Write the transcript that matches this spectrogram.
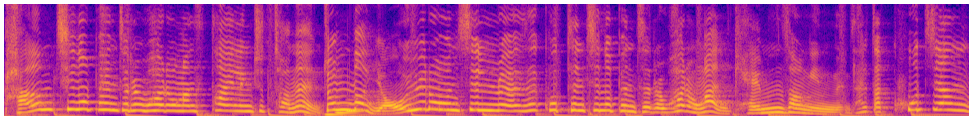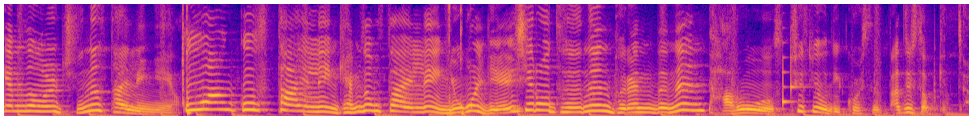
다음 chino 팬츠를 활용한 스타일링 추천은 좀 더 여유로운 실루엣의 코튼 chino 팬츠를 활용한 감성 있는 살짝 cozy한 감성을 주는 styling이에요. 꾸안꾸 스타일링, 감성 스타일링 요걸 예시로 드는 브랜드는 바로 스튜디오 니콜슨 빠질 수 없겠죠.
